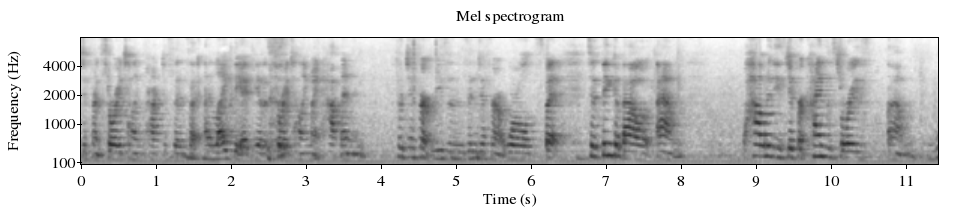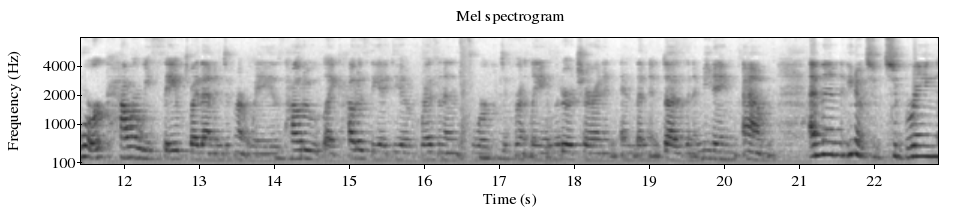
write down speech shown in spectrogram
different storytelling practices I, I like the idea that storytelling might happen for different reasons in different worlds. But to think about um, how do these different kinds of stories um, work? How are we saved by them in different ways? How do like how does the idea of resonance work mm-hmm. differently in literature and in, and than it does in a meeting? Um, and then you know to to bring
